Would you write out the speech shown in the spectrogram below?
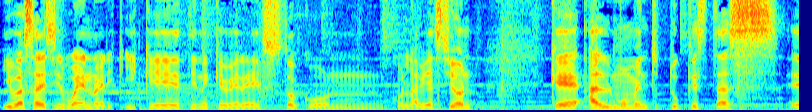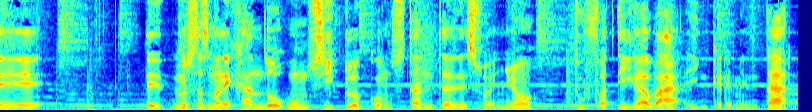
y vas a decir, bueno, Eric, ¿y qué tiene que ver esto con, con la aviación? Que al momento tú que estás... eh, eh, no estás manejando un ciclo constante de sueño, tu fatiga va a incrementar.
